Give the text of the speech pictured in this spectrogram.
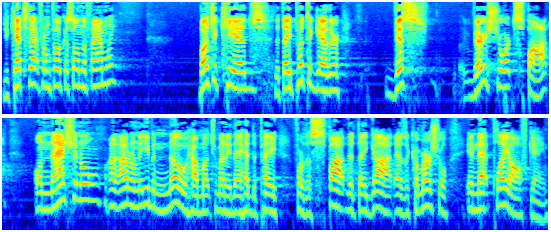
Did you catch that from Focus on the Family? Bunch of kids that they put together this very short spot on national, I don't even know how much money they had to pay for the spot that they got as a commercial in that playoff game.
